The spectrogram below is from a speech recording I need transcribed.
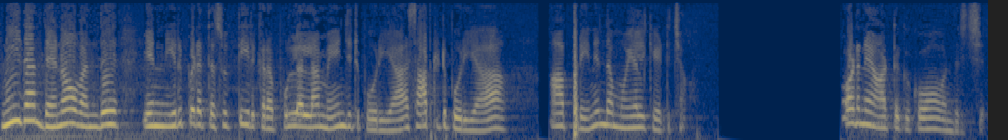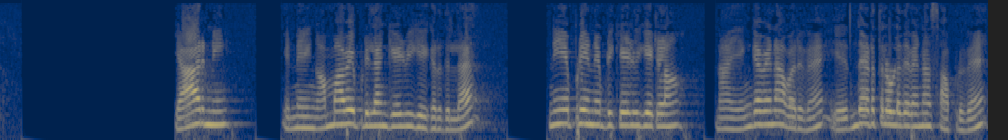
நீ தான் தினம் வந்து என் இருப்பிடத்தை சுத்தி இருக்கிற புல்லெல்லாம் மேய்ஞ்சிட்டு போறியா? சாப்பிட்டுட்டு போறியா? அப்படின்னு இந்த முயல் கேட்டுச்சான். உடனே ஆட்டுக்கு கோவம் வந்துருச்சு. யார் நீ? என்னை எங்க அம்மாவே இப்படிலாம் கேள்வி கேட்கறது இல்ல நீ எப்படி என்ன இப்படி கேள்வி கேட்கலாம்? நான் எங்க வேணா வருவேன். எந்த இடத்துல உள்ளதை வேணா சாப்பிடுவேன்.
